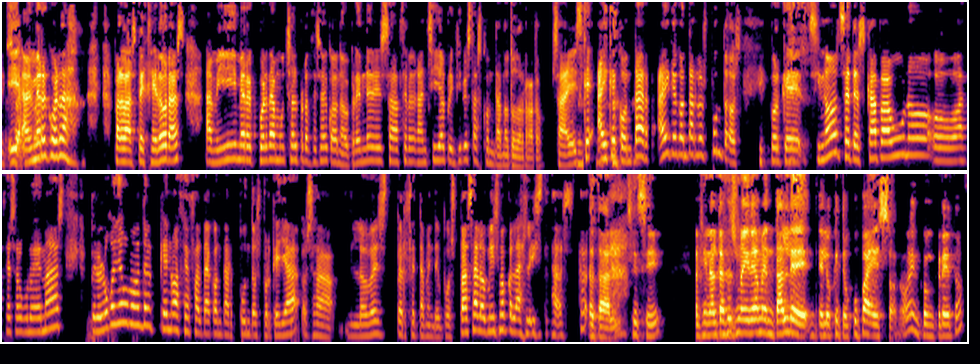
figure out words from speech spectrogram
y a mí me recuerda, para las tejedoras, a mí me recuerda mucho el proceso de cuando aprendes a hacer el ganchillo, al principio estás contando todo el rato. O sea, es que hay que contar, hay que contar los puntos, porque si no, se te escapa uno o haces alguno de más, pero luego llega un momento en que no hace falta contar puntos, porque ya, o sea, lo ves perfectamente. Pues pasa lo mismo con las listas. Total, sí, sí. Al final te haces una idea mental de, lo que te ocupa eso, ¿no? En concreto.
